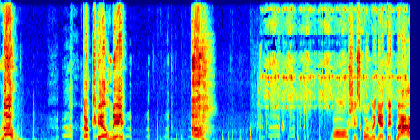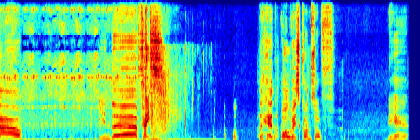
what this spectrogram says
No! Don't kill me! Oh! Oh, she's gonna get it now! In the face! the head always comes off. Where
